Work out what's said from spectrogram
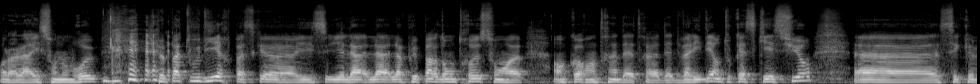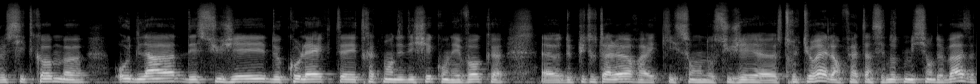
Oh là là, ils sont nombreux. Je peux pas tout dire parce que euh, ils- la, la- la plupart d'entre eux sont euh, encore en train d'être euh, d'être validés. En tout cas, ce qui est sûr, euh, c'est que le sitcom, euh, au-delà des sujets de collecte et traitement des déchets qu'on évoque euh, depuis tout à l'heure et qui sont nos sujets structurels en fait, hein, c'est notre mission de base.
